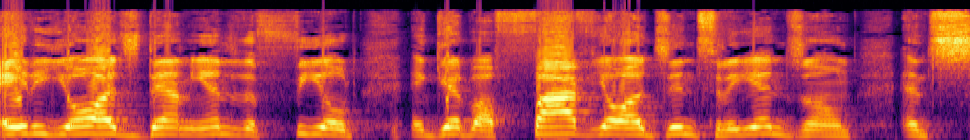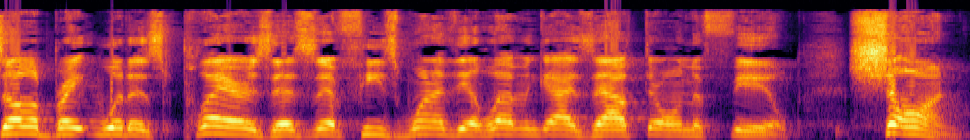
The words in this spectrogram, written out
80 yards down the end of the field and get about five yards into the end zone and celebrate with his players as if he's one of the 11 guys out there on the field. Sean,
